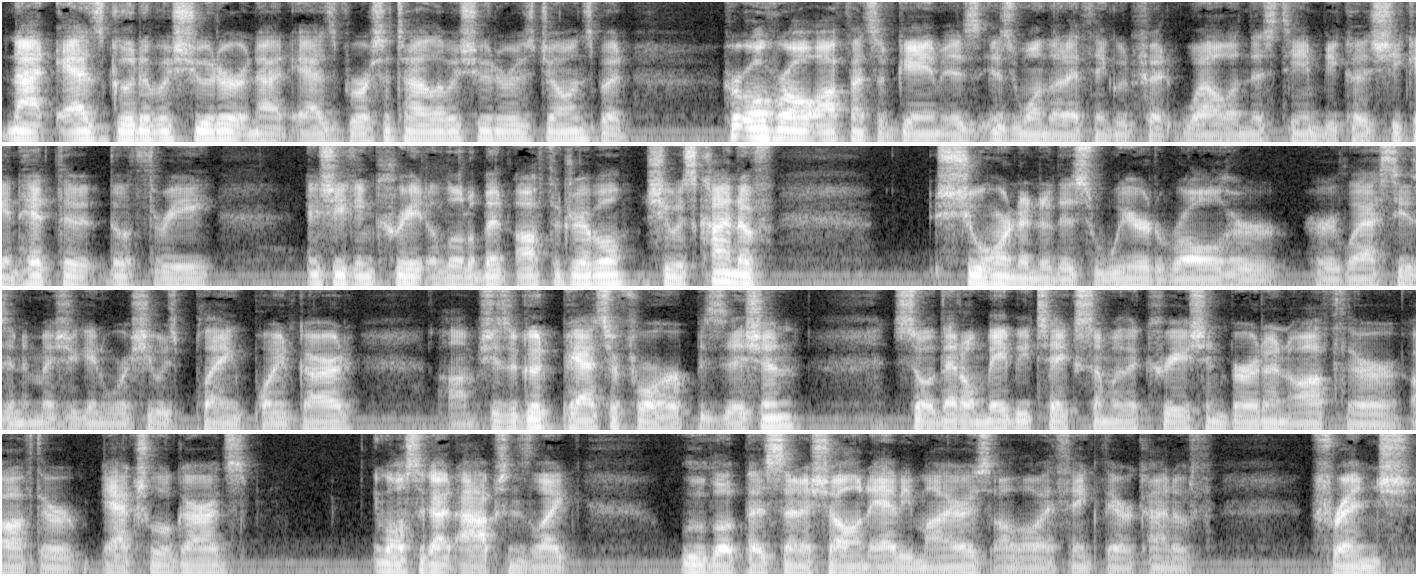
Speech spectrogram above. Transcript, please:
not as good of a shooter, not as versatile of a shooter as Jones, but her overall offensive game is is one that I think would fit well in this team because she can hit the, the three and she can create a little bit off the dribble. She was kind of shoehorned into this weird role her her last season at Michigan where she was playing point guard. Um, she's a good passer for her position, so that'll maybe take some of the creation burden off their off their actual guards. You've also got options like Lou Lopez Sénéchal and Abby Meyers, although I think they're kind of fringe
